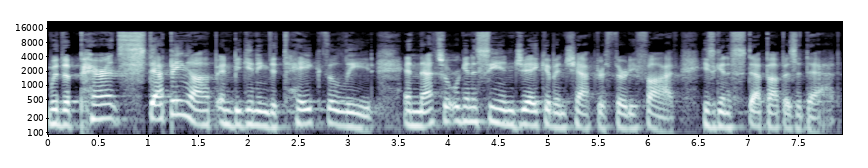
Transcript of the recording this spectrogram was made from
With the parents stepping up and beginning to take the lead. And that's what we're going to see in Jacob in chapter 35. He's going to step up as a dad.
